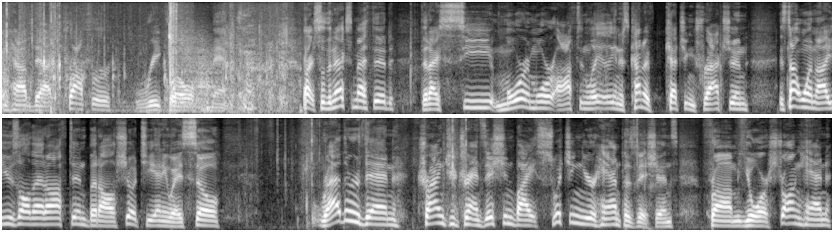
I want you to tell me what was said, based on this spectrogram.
and have that proper recoil management. All right, so the next method that I see more and more often lately, and it's kind of catching traction, it's not one I use all that often, but I'll show it to you anyways. So rather than trying to transition by switching your hand positions from your strong hand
